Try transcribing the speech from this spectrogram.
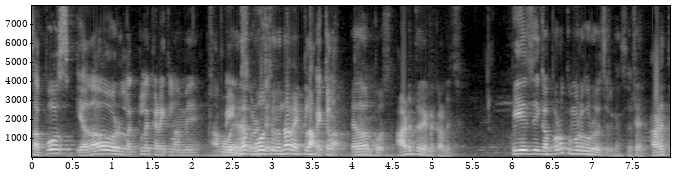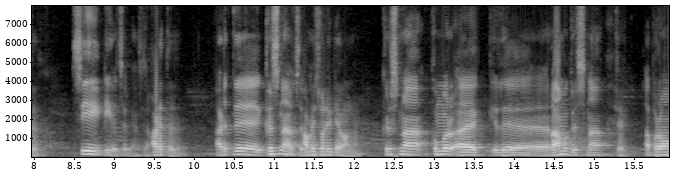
சப்போஸ் ஏதாவது ஒரு லக்கில் கிடைக்கலாமே அப்படின்னு கோர்ஸ் இருந்தால் வைக்கலாம். வைக்கலாம். ஏதாவது ஒரு கோர்ஸ் அடுத்தது என்ன காலேஜ் பிஹெச்சிக்கு அப்புறம் குமரகுரு வச்சிருக்கேன் சார் சரி அடுத்தது. சிஐடி வச்சிருக்கேன் சார் அடுத்தது. அடுத்து கிருஷ்ணா வச்சிருக்கேன். அப்படி சொல்லிட்டே வாங்க. கிருஷ்ணா குமர் இது ராமகிருஷ்ணா. சரி. அப்புறம்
